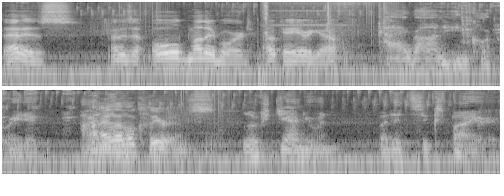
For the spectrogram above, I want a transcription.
That is that is an old motherboard. Okay, here we go. Chiron Incorporated. High level clearance. Looks genuine, but it's expired.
